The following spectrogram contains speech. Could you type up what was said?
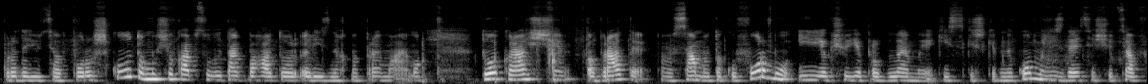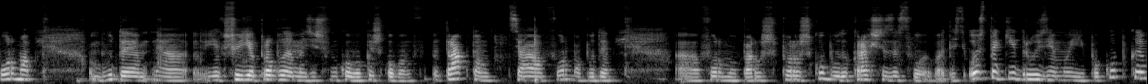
продаються в порошку, тому що капсули так багато різних ми приймаємо, то краще обрати е, саме таку форму. І якщо є проблеми якісь з кишківником, мені здається, що ця форма буде, е, якщо є проблеми зі шлунково-кишковим трактом, ця форма буде. Е, форму порошку буде краще засвоюватись. Ось такі, друзі, мої покупки.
